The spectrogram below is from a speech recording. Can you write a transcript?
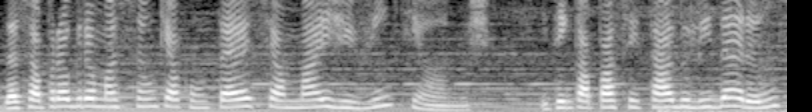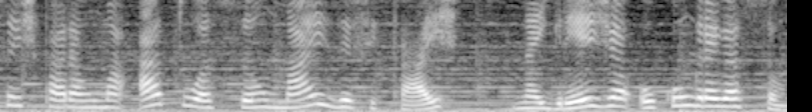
dessa programação que acontece há mais de 20 anos e tem capacitado lideranças para uma atuação mais eficaz na igreja ou congregação.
